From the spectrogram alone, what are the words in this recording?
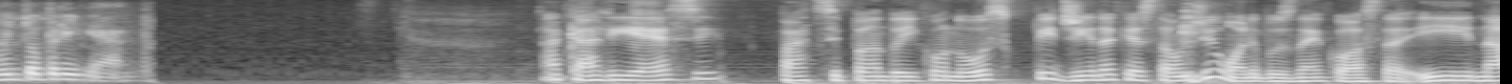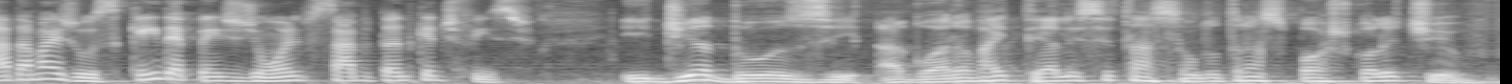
Muito obrigada. A Carly S participando aí conosco, pedindo a questão de ônibus, né, Costa? E nada mais justo. Quem depende de ônibus sabe o tanto que é difícil. E dia 12, agora vai ter a licitação do transporte coletivo.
